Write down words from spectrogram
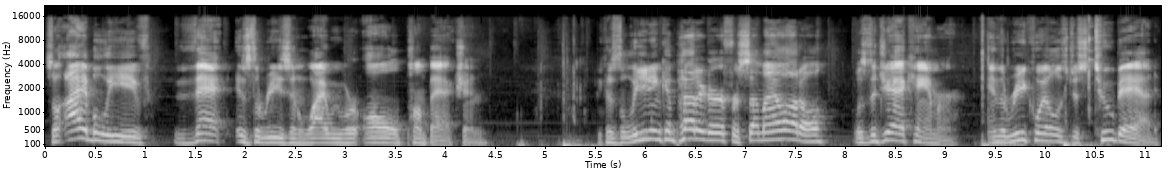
So I believe that is the reason why we were all pump action. Because the leading competitor for semi-auto was the jackhammer, and the recoil is just too bad.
